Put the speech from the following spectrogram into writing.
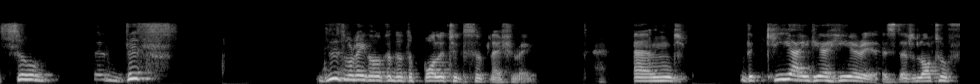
So this this is what I call the, the politics of leisuring. And the key idea here is that a lot of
